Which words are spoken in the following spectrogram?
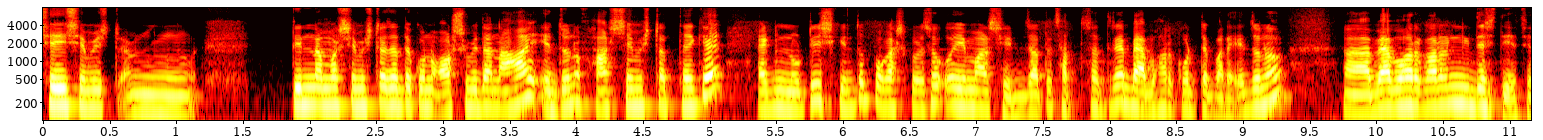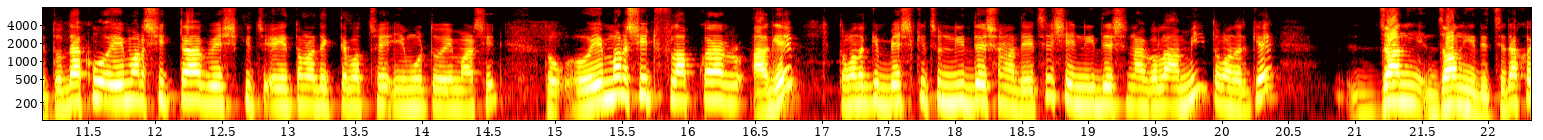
সেই সেমিস্টার তিন নম্বর সেমিস্টার যাতে কোনো অসুবিধা না হয়, এর জন্য ফার্স্ট সেমিস্টার থেকে একটি নোটিশ কিন্তু প্রকাশ করেছে ওই মার্কশিট যাতে ছাত্রছাত্রীরা ব্যবহার করতে পারে। এর জন্য ব্যবহার করার নির্দেশ দিয়েছে। তো দেখো ওই মার্কশিটটা বেশ কিছু, এই তোমরা দেখতে পাচ্ছ এই মুহূর্তে ওই মার্কশিট তো ওই মার্কশিট ফ্লাপ করার আগে তোমাদেরকে বেশ কিছু নির্দেশনা দিয়েছে। সেই নির্দেশনাগুলো আমি তোমাদেরকে জানিয়ে জানিয়ে দিচ্ছে। দেখো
